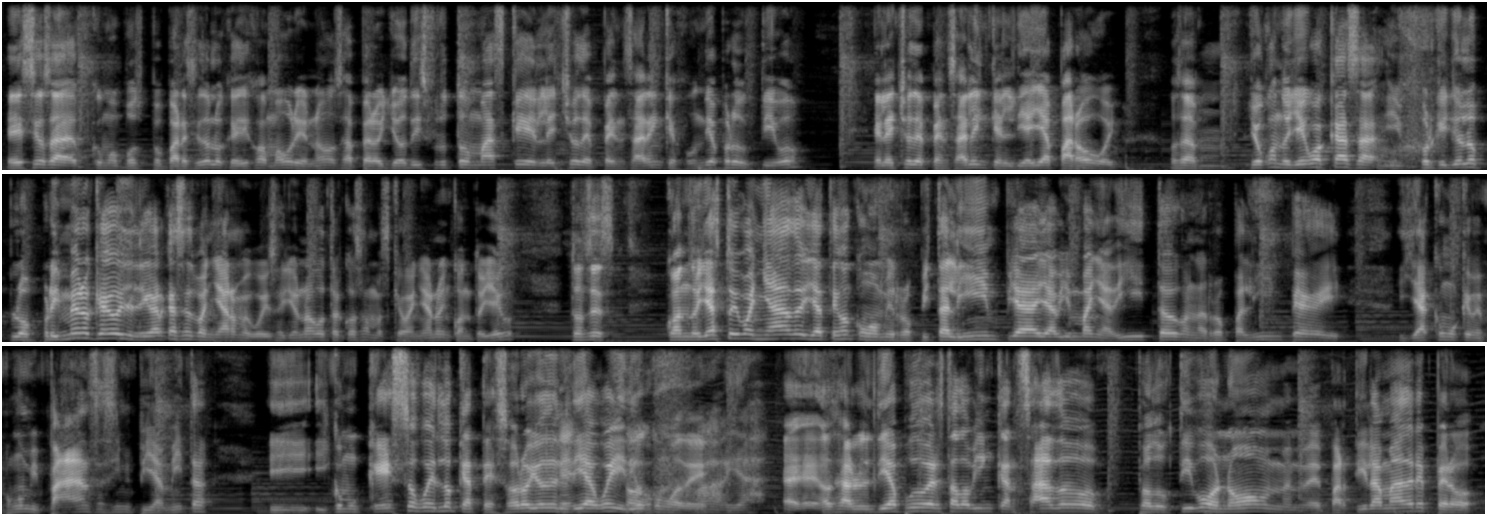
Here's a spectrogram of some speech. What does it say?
Ese, o sea, como pues, parecido a lo que dijo a Mauri, ¿no? O sea, pero yo disfruto más que el hecho de pensar en que fue un día productivo, el hecho de pensar en que el día ya paró, güey. O sea, Mm. yo cuando llego a casa, y porque yo lo, lo primero que hago al llegar a casa es bañarme, güey. O sea, yo no hago otra cosa más que bañarme en cuanto llego. Entonces, cuando ya estoy bañado y ya tengo como mi ropita limpia, ya bien bañadito, con la ropa limpia y, y ya como que me pongo mi panza, así mi pijamita. Y, y como que eso, güey, es lo que atesoro yo del día, güey. Y digo como de... ah, eh, o sea, el día pudo haber estado bien cansado, productivo o no, me, me partí la madre, pero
